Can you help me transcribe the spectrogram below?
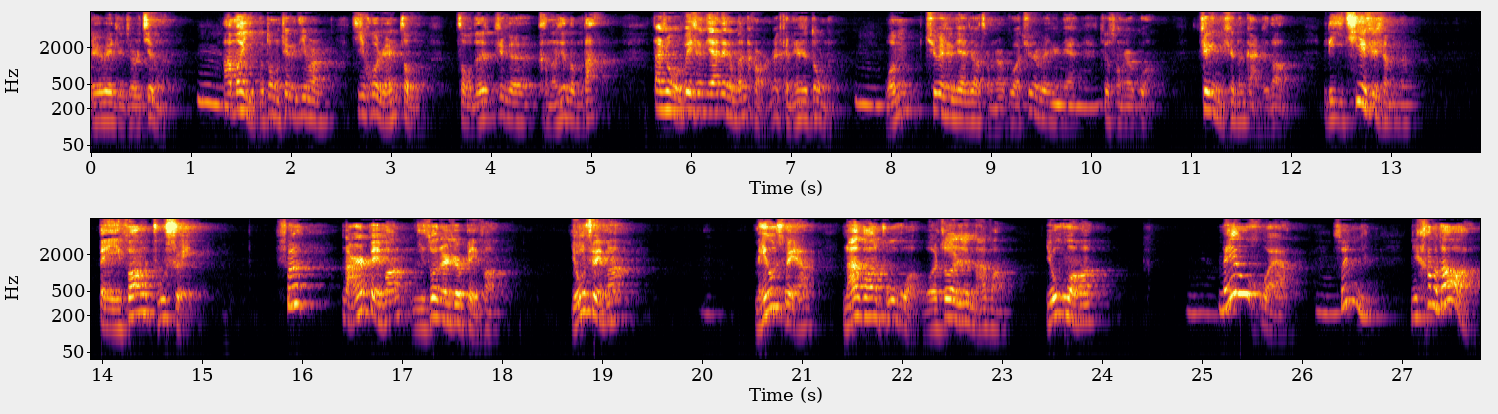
这个位置就是静的，嗯按摩椅不动，这个地方几乎人走走的这个可能性都不大。但是我卫生间那个门口那肯定是动的，嗯我们去卫生间就要从这儿过，去了卫生间就从这儿过，这个你是能感知到的。理气是什么呢？北方主水，说哪儿是北方？你坐那儿就是北方，有水吗？没有水啊。南方主火，我坐的就是南方，有火吗？没有火呀，所以你你看不到啊。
